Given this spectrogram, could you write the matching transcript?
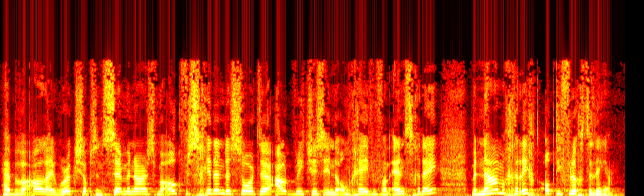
hebben we allerlei workshops en seminars, maar ook verschillende soorten outreaches in de omgeving van Enschede. Met name gericht op die vluchtelingen.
